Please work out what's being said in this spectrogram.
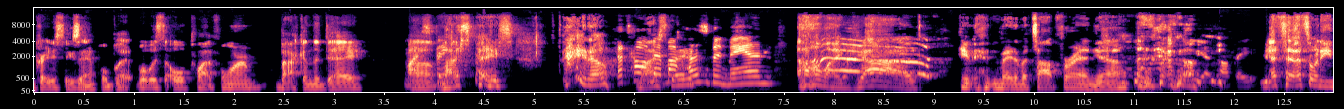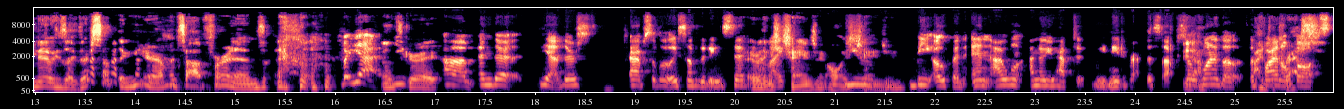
greatest example, but what was the old platform back in the day? Uh, MySpace. MySpace. You know, That's how I met my husband, man. Oh my god. He, he made him a top friend, yeah. Oh, yeah, top eight. that's that's when he knew. He's like, "There's something here. I'm a top friend." But yeah, that's you, great. um, and the yeah, there's absolutely something being said. Everything's like changing, always changing. be open. And I want I know you have to. We need to wrap this up. So Yeah. one of the the I final thoughts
